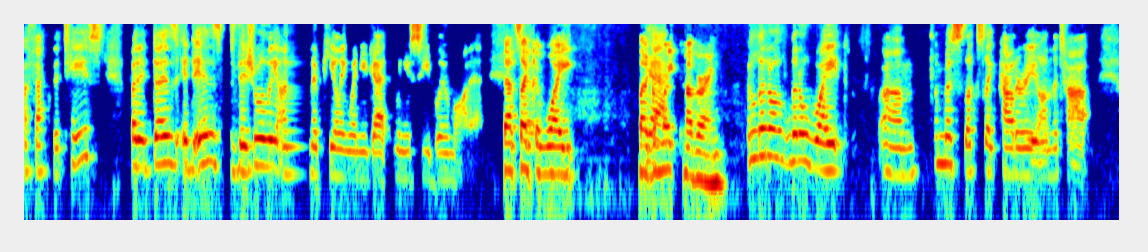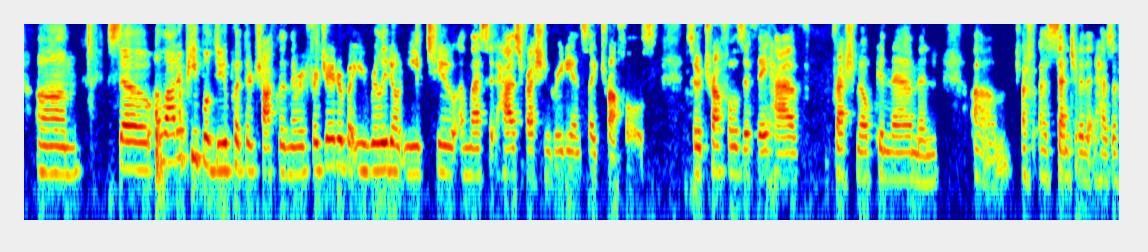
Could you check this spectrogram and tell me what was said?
affect the taste, but it does. It is visually unappealing when you get when you see bloom on it. That's like the white, like Yeah. a white covering. A little little white, um, almost looks like powdery on the top. Um, so a lot of people do put their chocolate in the refrigerator, but you really don't need to unless it has fresh ingredients like truffles. So truffles, if they have fresh milk in them and um, a, a center that has a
